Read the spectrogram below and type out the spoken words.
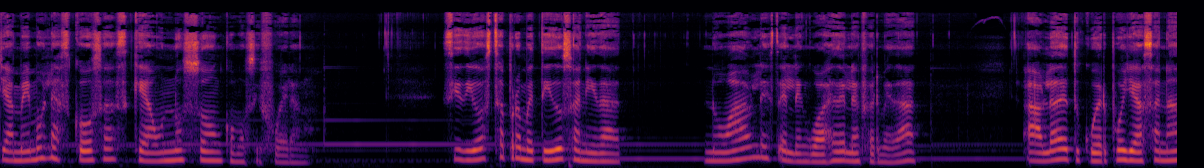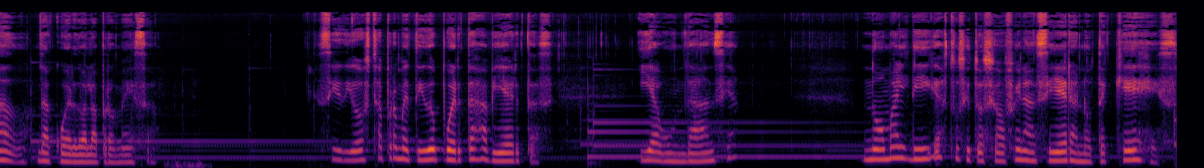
Llamemos las cosas que aún no son como si fueran. Si Dios te ha prometido sanidad, no hables del lenguaje de la enfermedad. Habla de tu cuerpo ya sanado, de acuerdo a la promesa. Si Dios te ha prometido puertas abiertas y abundancia, no maldigas tu situación financiera, no te quejes.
